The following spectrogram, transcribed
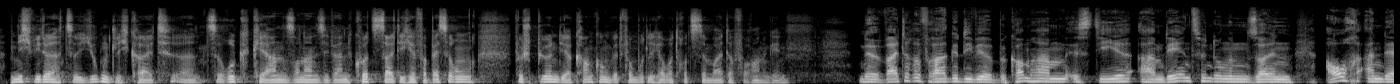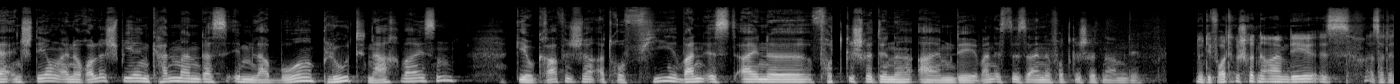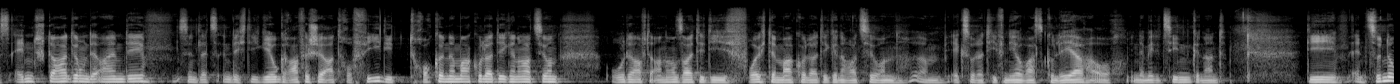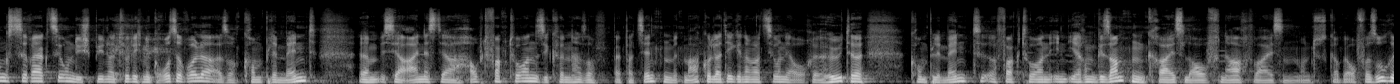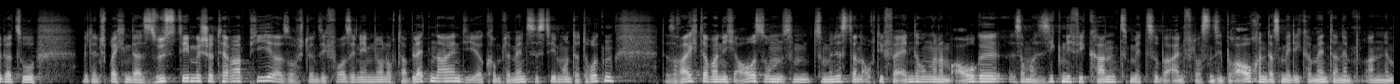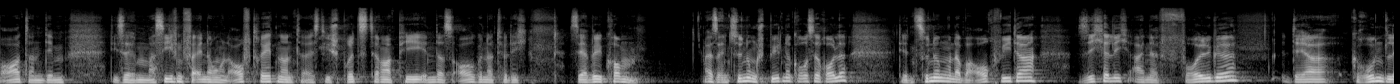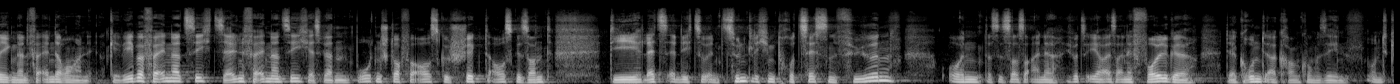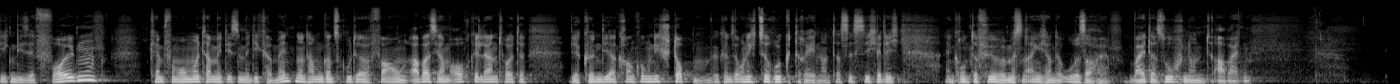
nicht wieder zur Jugendlichkeit äh, zurückkehren, sondern sie werden kurzzeitige Verbesserungen verspüren. Die Erkrankung wird vermutlich aber trotzdem weiter vorangehen. Eine weitere Frage, die wir bekommen haben, ist die AMD-Entzündungen sollen auch an der Entstehung eine Rolle spielen. Kann man das im Labor Blut nachweisen? Geografische Atrophie, wann ist eine fortgeschrittene AMD? Wann ist es eine fortgeschrittene AMD? Nur die fortgeschrittene AMD ist, also das Endstadium der AMD, sind letztendlich die geografische Atrophie, die trockene Makuladegeneration oder auf der anderen Seite die feuchte Makuladegeneration, ähm, exudativ neovaskulär, auch in der Medizin genannt. Die Entzündungsreaktionen, die spielen natürlich eine große Rolle. Also Komplement ähm, ist ja eines der Hauptfaktoren. Sie können also bei Patienten mit Makuladegeneration ja auch erhöhte Komplementfaktoren in ihrem gesamten Kreislauf nachweisen. Und es gab ja auch Versuche dazu mit entsprechender systemischer Therapie. Also stellen Sie sich vor, Sie nehmen nur noch Tabletten ein, die Ihr Komplementsystem unterdrücken. Das reicht aber nicht aus, um zumindest dann auch die Veränderungen am Auge sagen wir, signifikant mit zu beeinflussen. Sie brauchen das Medikament an dem, an dem Ort, an dem diese massiven Veränderungen auftreten. Und da ist die Spritztherapie in das Auge natürlich sehr willkommen. Also Entzündung spielt eine große Rolle. Die Entzündungen aber auch wieder sicherlich eine Folge der grundlegenden Veränderungen. Gewebe verändert sich, Zellen verändern sich, es werden Botenstoffe ausgeschickt, ausgesandt, die letztendlich zu entzündlichen Prozessen führen. Und das ist also eine, ich würde es eher als eine Folge der Grunderkrankung sehen. Und gegen diese Folgen kämpfen momentan mit diesen Medikamenten und haben ganz gute Erfahrungen. Aber sie haben auch gelernt heute, wir können die Erkrankung nicht stoppen. Wir können sie auch nicht zurückdrehen. Und das ist sicherlich ein Grund dafür. Wir müssen eigentlich an der Ursache weiter suchen und arbeiten.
